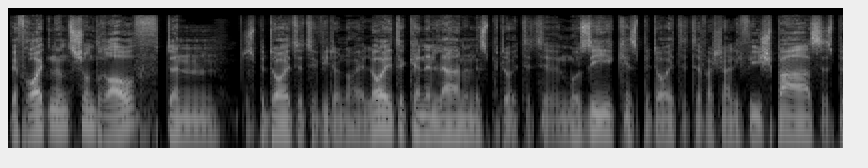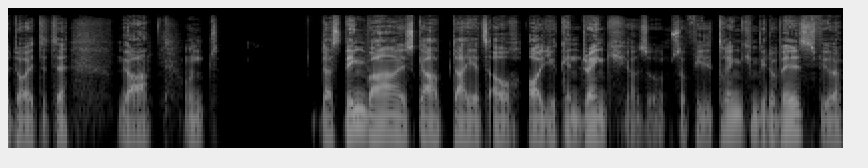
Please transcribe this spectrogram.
Wir freuten uns schon drauf, denn das bedeutete wieder neue Leute kennenlernen, es bedeutete Musik, es bedeutete wahrscheinlich viel Spaß, es bedeutete, ja, und das Ding war, es gab da jetzt auch All You Can Drink, also so viel trinken, wie du willst, für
